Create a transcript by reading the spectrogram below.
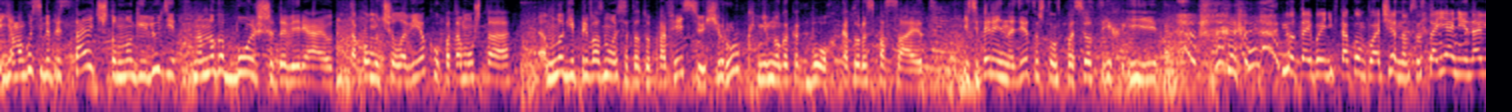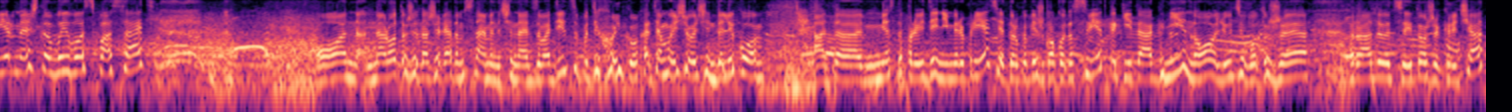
Я могу себе представить, что многие люди намного больше доверяют такому человеку, потому что многие многие превозносят эту профессию. Хирург немного как бог, который спасает. И теперь они надеются, что он спасет их и... Ну, Тайбэй не в таком плачевном состоянии, наверное, чтобы его спасать он, народ уже даже рядом с нами начинает заводиться потихоньку, хотя мы еще очень далеко от э, места проведения мероприятия, я только вижу какой-то свет, какие-то огни, но люди вот уже радуются и тоже кричат,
